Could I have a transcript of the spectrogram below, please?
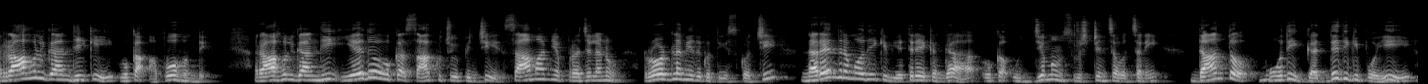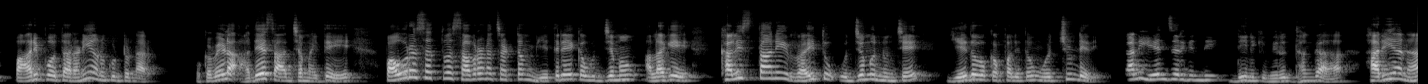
రాహుల్ గాంధీకి ఒక అపోహ ఉంది. రాహుల్ గాంధీ ఏదో ఒక సాకు చూపించి సామాన్య ప్రజలను రోడ్ల మీదకు తీసుకొచ్చి నరేంద్ర మోదీకి వ్యతిరేకంగా ఒక ఉద్యమం సృష్టించవచ్చని దాంతో మోదీ గద్దె దిగిపోయి పారిపోతారని అనుకుంటున్నారు. ఒకవేళ అదే సాధ్యమైతే పౌరసత్వ సవరణ చట్టం వ్యతిరేక ఉద్యమం అలాగే ఖలిస్తానీ రైతు ఉద్యమం నుంచే ఏదో ఒక ఫలితం వచ్చుండేది. కానీ ఏం జరిగింది? దీనికి విరుద్ధంగా హర్యానా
